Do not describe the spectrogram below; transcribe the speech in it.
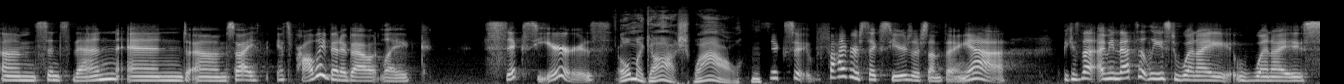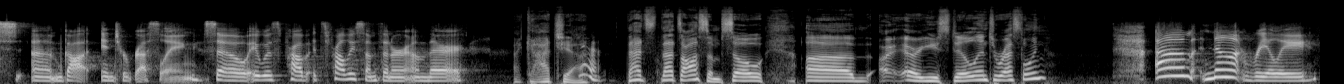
um, since then. And um, so I, it's probably been about like six years, Oh my gosh! Wow. six, or- five or six years or something. Yeah, because that, I mean, that's at least when I when I um, got into wrestling. So it was probably it's probably something around there. I gotcha. Yeah. That's that's awesome. So, um, are, are you still into wrestling? Um, not really.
